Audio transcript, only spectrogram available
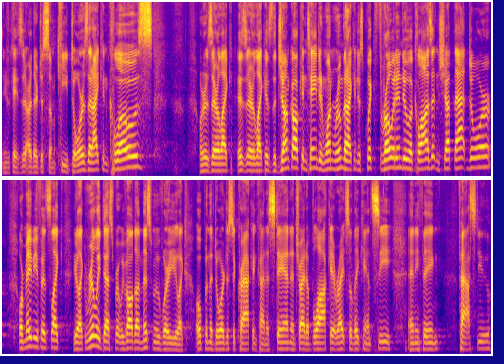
You, okay, are there just some key doors that I can close? Or is there like, is there like, is the junk all contained in one room that I can just quick throw it into a closet and shut that door? Or maybe if it's like, you're like really desperate, we've all done this move where you like open the door just a crack and kind of stand and try to block it, right? So they can't see anything past you.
